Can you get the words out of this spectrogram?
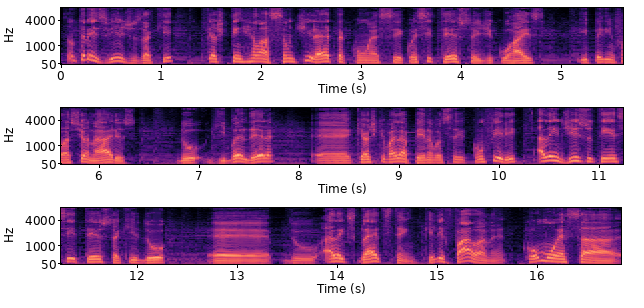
São três vídeos aqui que acho que tem relação direta com esse, com esse texto aí de currais hiperinflacionários do Gui Bandeira, é, que eu acho que vale a pena você conferir. Além disso, tem esse texto aqui do, é, do Alex Gladstein, que ele fala, né, como essa,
